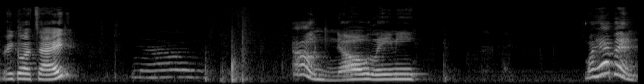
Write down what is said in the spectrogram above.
Ready to go outside? Oh no, Lainey. What happened?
